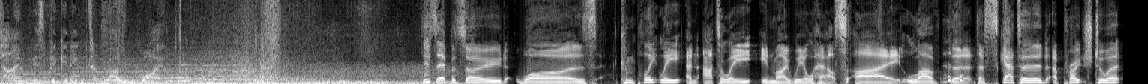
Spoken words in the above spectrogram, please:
Time is beginning to run wild. This episode was completely and utterly in my wheelhouse. I loved the the scattered approach to it.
